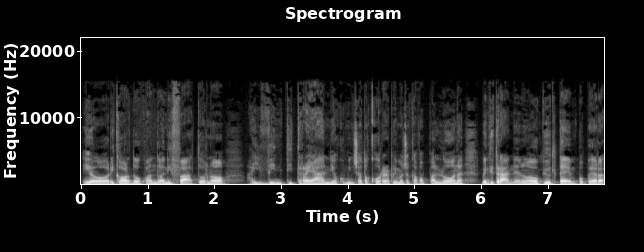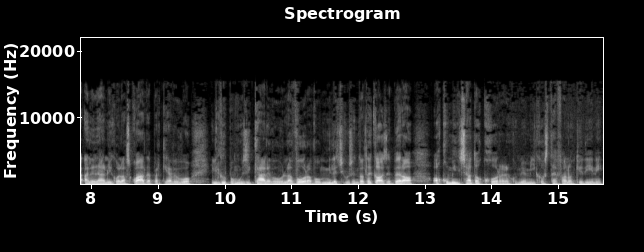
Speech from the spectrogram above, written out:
Io ricordo quando anni fa torno ai 23 anni ho cominciato a correre, prima giocavo a pallone, 23 anni non avevo più il tempo per allenarmi con la squadra perché avevo il gruppo musicale, avevo il lavoro, avevo 1500 altre cose, però ho cominciato a correre con mio amico Stefano Chiodini.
